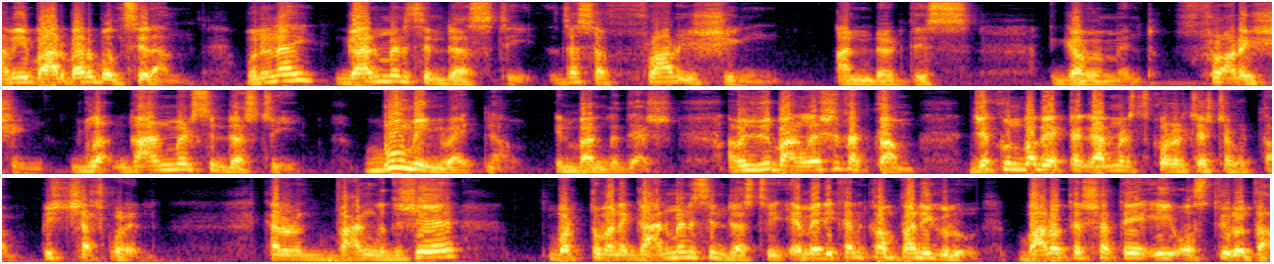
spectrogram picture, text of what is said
আমি বারবার বলছিলাম, মনে নাই? Garments industry just a flourishing under this government flourishing garments industry booming right now in Bangladesh আমি যদি বাংলাদেশে থাকতাম, যে কোনভাবে একটা গার্মেন্টস করার চেষ্টা করতাম, বিশ্বাস করেন। কারণ বাংলাদেশে বর্তমানে গার্মেন্টস ইন্ডাস্ট্রি আমেরিকান কোম্পানিগুলো ভারতের সাথে এই অস্থিরতা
